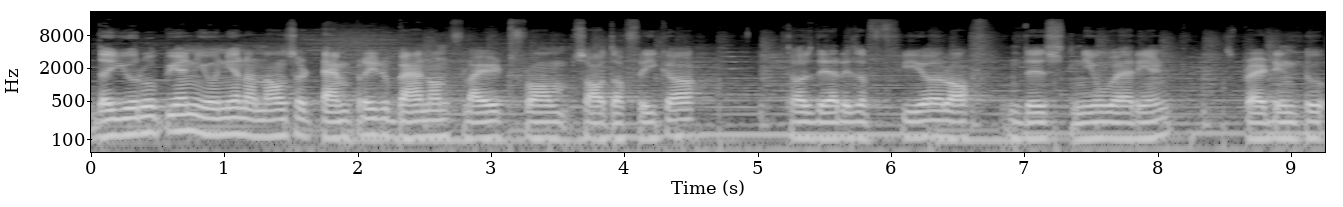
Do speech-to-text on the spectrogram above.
the European Union announced a temporary ban on flights from South Africa. Thus, there is a fear of this new variant spreading to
